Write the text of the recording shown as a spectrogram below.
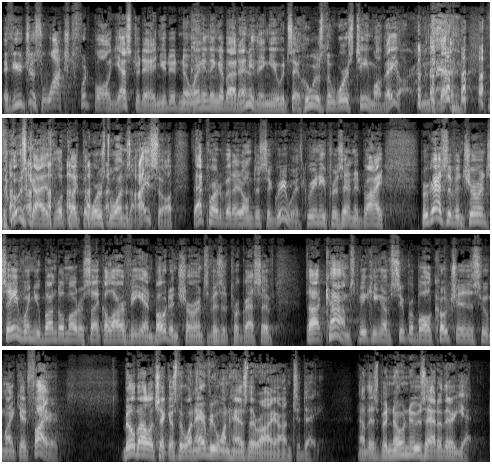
If you just watched football yesterday and you didn't know anything about anything, you would say, "Who is the worst team?" Well, they are. I mean, that, those guys look like the worst ones I saw. That part of it, I don't disagree with. Greeny presented by Progressive Insurance. Save when you bundle motorcycle, RV, and boat insurance. Visit Progressive com. Speaking of Super Bowl coaches who might get fired, Bill Belichick is the one everyone has their eye on today. Now, there's been no news out of there yet.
